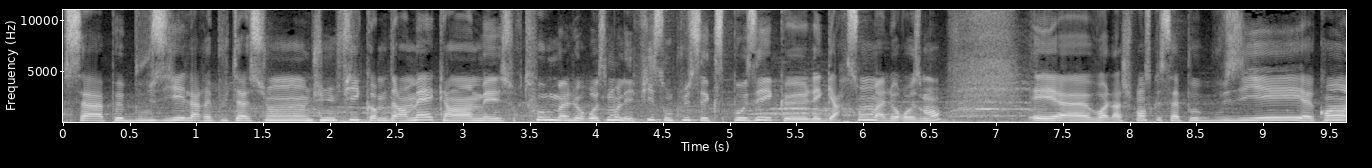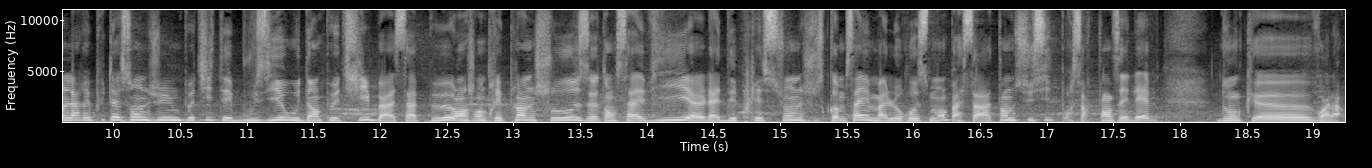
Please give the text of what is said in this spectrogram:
Ça peut bousiller la réputation d'une fille comme d'un mec, hein, mais surtout malheureusement les filles sont plus exposées que les garçons malheureusement. Et euh, voilà, je pense que ça peut bousiller. Quand la réputation d'une petite est bousillée ou d'un petit, bah, ça peut engendrer plein de choses dans sa vie, euh, la dépression, des choses comme ça. Et malheureusement, bah, ça atteint le suicide pour certains élèves. Donc euh, voilà.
